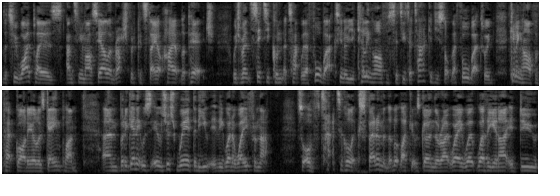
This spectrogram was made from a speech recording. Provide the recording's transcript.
the two wide players, Anthony Martial and Rashford, could stay up high up the pitch, which meant City couldn't attack with their fullbacks. You know, you're killing half of City's attack if you stop their fullbacks, or you're killing half of Pep Guardiola's game plan. Um, but again, it was it was just weird that he he went away from that sort of tactical experiment that looked like it was going the right way. Whether United do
